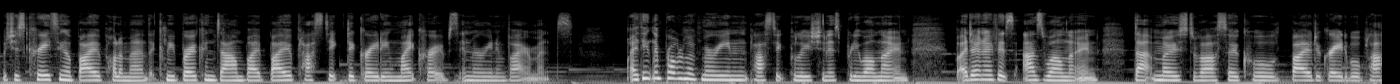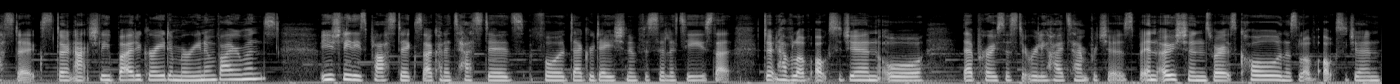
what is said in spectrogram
which is creating a biopolymer that can be broken down by bioplastic degrading microbes in marine environments. I think the problem of marine plastic pollution is pretty well known, but I don't know if it's as well known that most of our so called biodegradable plastics don't actually biodegrade in marine environments. Usually, these plastics are kind of tested for degradation in facilities that don't have a lot of oxygen or they're processed at really high temperatures. But in oceans where it's cold and there's a lot of oxygen,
